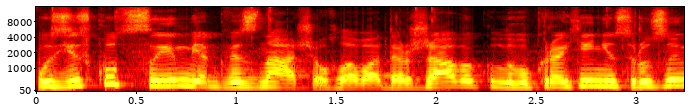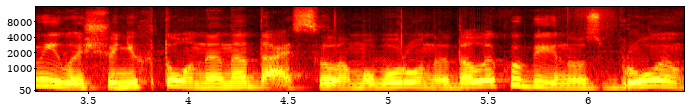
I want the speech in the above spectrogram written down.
У зв'язку з цим, як відзначив глава держави, коли в Україні зрозуміли, що ніхто не надасть силам оборони далекобійну зброю,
